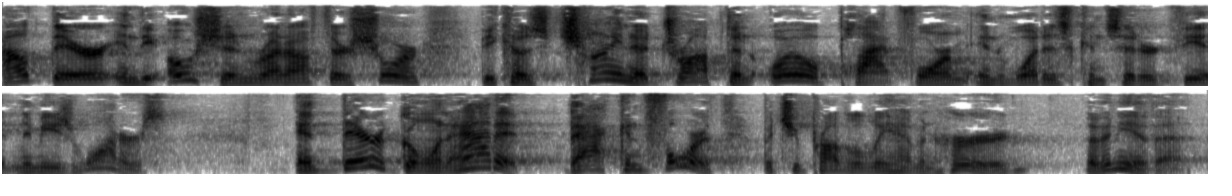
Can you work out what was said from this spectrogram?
out there in the ocean right off their shore because China dropped an oil platform in what is considered Vietnamese waters. And they're going at it back and forth. But you probably haven't heard of any of that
